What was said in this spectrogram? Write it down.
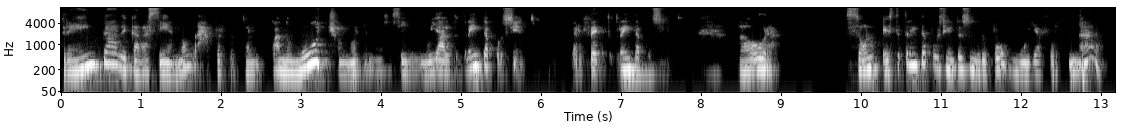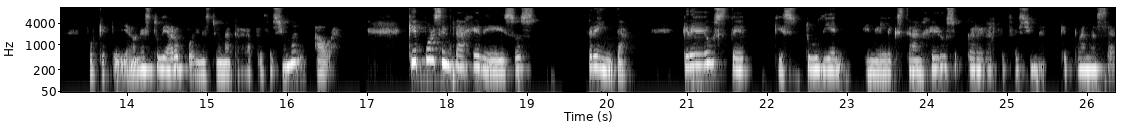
30 de cada 100, ¿no? Ah, perfecto, cuando mucho, ¿no? Así muy alto, 30%. Perfecto, 30%. Ahora, son, este 30% es un grupo muy afortunado porque pudieron estudiar o pueden estudiar una carrera profesional. Ahora, ¿qué porcentaje de esos 30 cree usted que estudien en el extranjero su carrera profesional? ¿Qué puedan hacer?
